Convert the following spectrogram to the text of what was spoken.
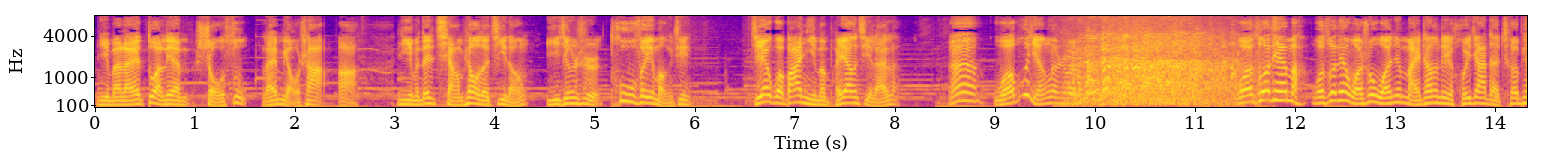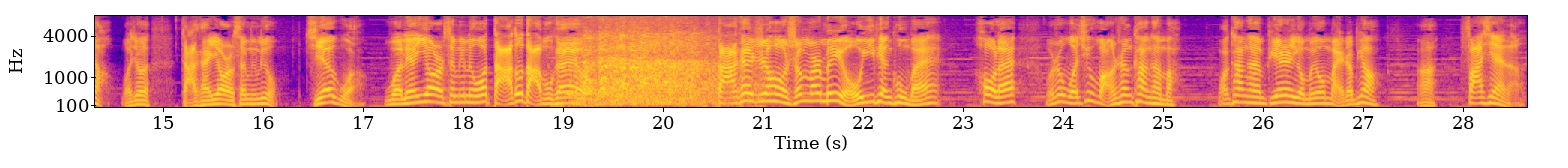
你们来锻炼手速，来秒杀啊！你们的抢票的技能已经是突飞猛进，结果把你们培养起来了，嗯，我不行了是吧？我昨天吧，我昨天我说我就买张这回家的车票，我就打开幺二三零六，结果我连幺二三零六我打都打不开。打开之后什么玩意儿没有，一片空白。后来我说我去网上看看吧，我看看别人有没有买着票啊。发现啊，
